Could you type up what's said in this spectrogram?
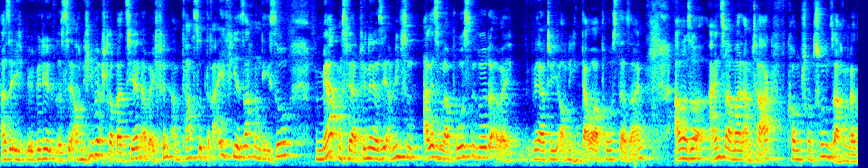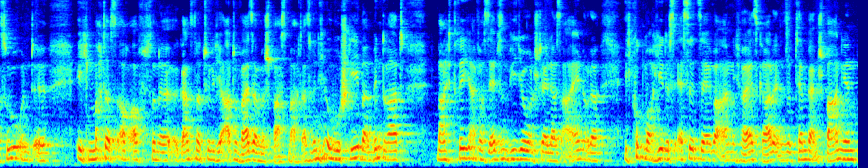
Also ich will das ja auch nicht überstrapazieren, aber ich finde am Tag so drei, vier Sachen, die ich so bemerkenswert finde, dass ich am liebsten alles immer posten würde, aber ich will natürlich auch nicht ein Dauerposter sein, aber so ein, zwei Mal am Tag kommen schon schon Sachen dazu und äh, ich mache das auch auf so eine ganz natürliche Art und Weise, wenn es Spaß macht. Also wenn ich irgendwo stehe beim Windrad, mache ich, drehe ich einfach selbst ein Video und stelle das ein. Oder ich gucke mir auch hier das Asset selber an. Ich war jetzt gerade im September in Spanien,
